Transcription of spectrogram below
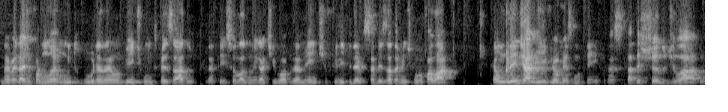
na verdade a Fórmula 1 é muito dura, né? Um ambiente muito pesado, né? tem seu lado negativo, obviamente. O Felipe deve saber exatamente como eu vou falar. É um grande alívio ao mesmo tempo, né? Você está deixando de lado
